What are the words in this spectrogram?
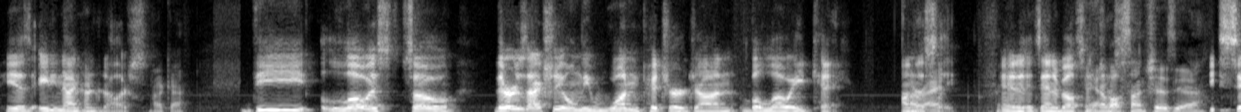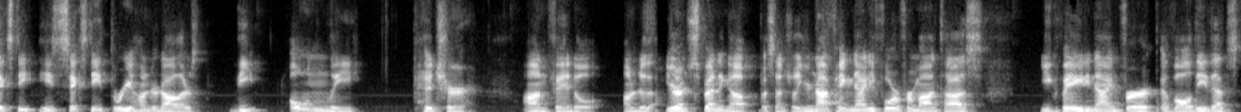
He is $8,900. Okay. The lowest, so there is actually only one pitcher, Jon, below 8K on All this right. slate and it's Anibal Sanchez. Anibal Sanchez, yeah. He's sixty. He's sixty three hundred dollars. The only pitcher on Fanduel under that. You're yeah. spending up essentially. You're not paying ninety four for Montas. You can pay eighty nine for Eovaldi. That's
